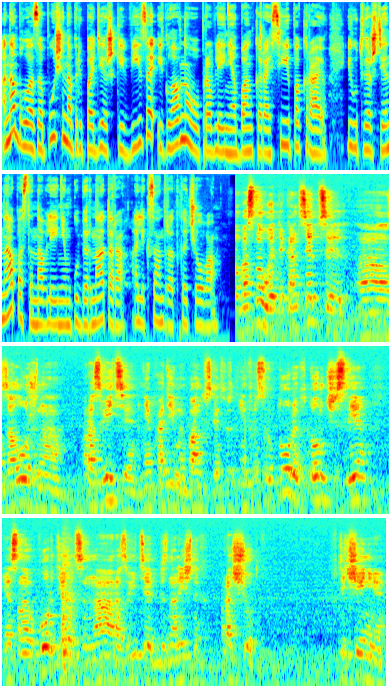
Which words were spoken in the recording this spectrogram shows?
Она была запущена запущена при поддержке виза и Главного управления Банка России по краю и утверждена постановлением губернатора Александра Ткачева. В основу этой концепции а, заложено развитие необходимой банковской инфраструктуры, в том числе и основной упор делается на развитие безналичных расчетов. В течение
